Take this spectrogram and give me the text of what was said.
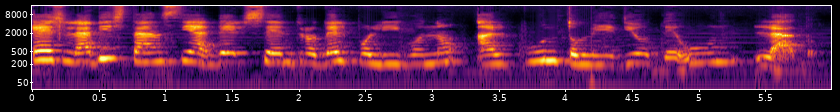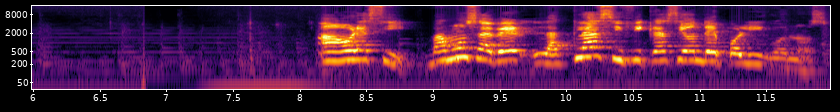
Es la distancia del centro del polígono al punto medio de un lado. Ahora sí, vamos a ver la clasificación de polígonos.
